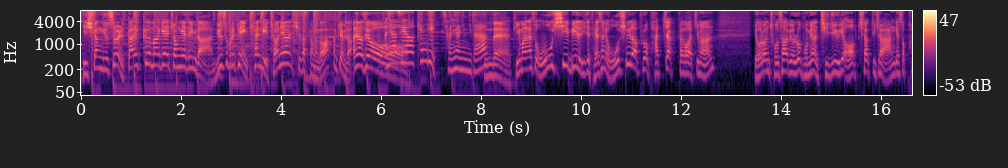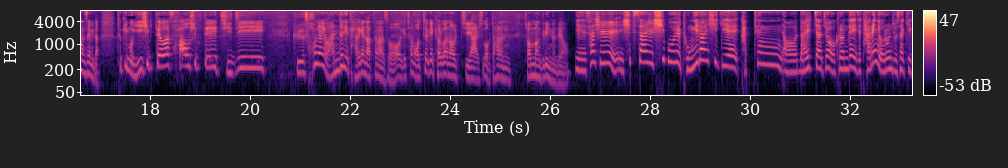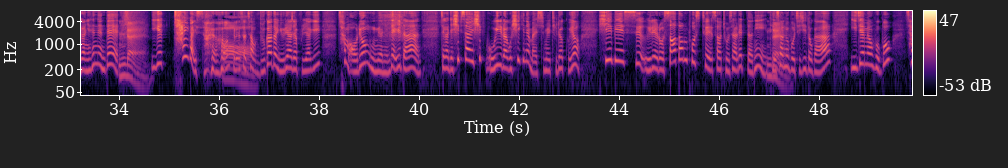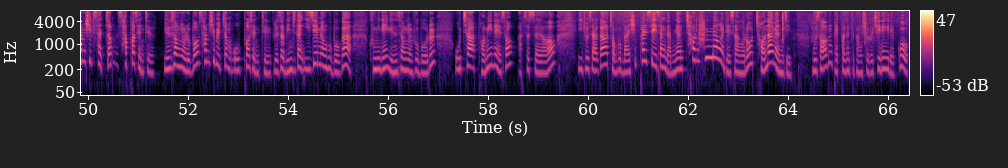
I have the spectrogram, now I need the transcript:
이 시각 뉴스를 깔끔하게 정리해드립니다. 뉴스 브리핑 캔디 전혜연 시사평론가와 함께합니다. 안녕하세요. 안녕하세요. 캔디 전혜연입니다. 네. D-50일, 이제 대선이 50일 앞으로 바짝 다가왔지만 여론조사별로 보면 지지율이 엎치락 뒤치락 안개 속 판세입니다. 특히 뭐 20대와 40, 50대의 지지 그 성향이 완전히 다르게 나타나서 이게 참 어떻게 결과 나올지 알 수가 없다 하는 전망들이 있는데요. 예, 사실 14일, 15일 동일한 시기에 같은 어, 날짜죠. 그런데 이제 다른 여론조사 기관이 했는데 네. 이게 차이가 있어요. 어. 그래서 참 누가 더 유리하다 분략이 참 어려운 국면인데 일단 제가 이제 14일, 15일이라고 시기는 말씀을 드렸고요. CBS 의뢰로 서던 포스트에서 조사를 했더니 네. 대선 후보 지지도가 이재명 후보 34.4%, 윤석열 후보 31.5%. 그래서 민주당 이재명 후보가 국민의힘 윤석열 후보를 5차 범위 내에서 앞섰어요. 이 조사가 전국 만 18세 이상 남녀 1,001명을 대상으로 전화 면집 무선 100% 방식으로 진행이 됐고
